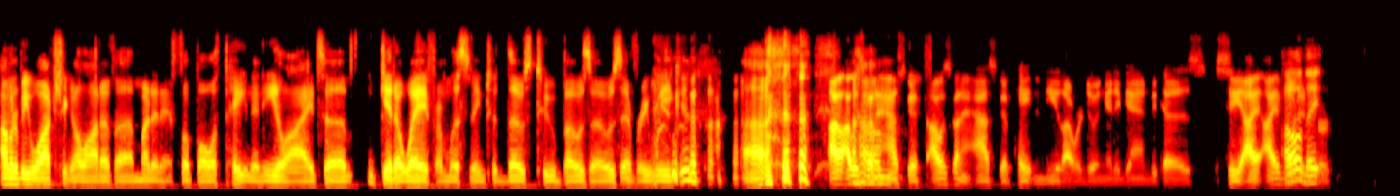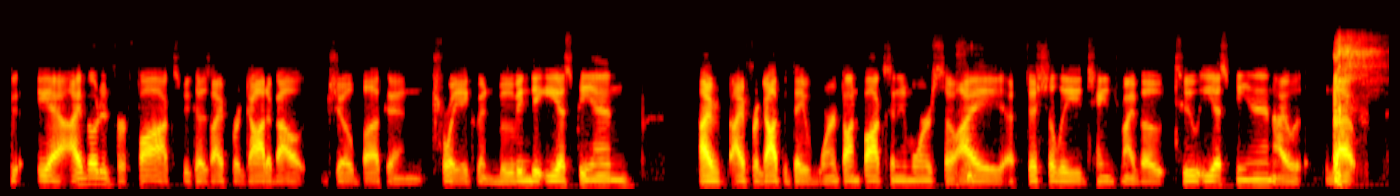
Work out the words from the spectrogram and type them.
I'm going to be watching a lot of uh, Monday Night Football with Peyton and Eli to get away from listening to those two bozos every week. uh, I, I was going Um, to ask if I was going to ask if Peyton and Eli were doing it again because see, I, I voted Oh, they- for yeah, I voted for Fox because I forgot about Joe Buck and Troy Aikman moving to ESPN. I I forgot that they weren't on Fox anymore, so I officially changed my vote to ESPN. I would that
